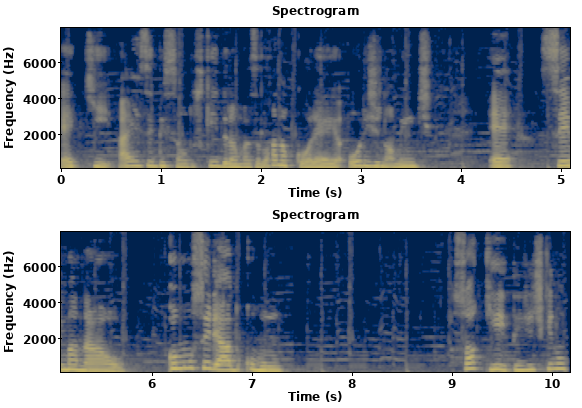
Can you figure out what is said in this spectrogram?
é que a exibição dos K-dramas lá na Coreia originalmente é semanal, como um seriado comum. Só que tem gente que não,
